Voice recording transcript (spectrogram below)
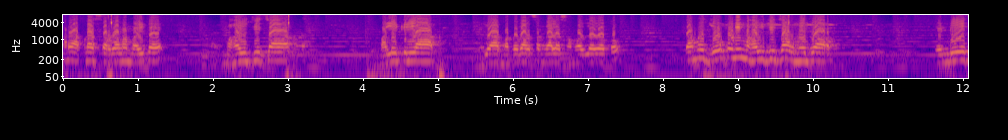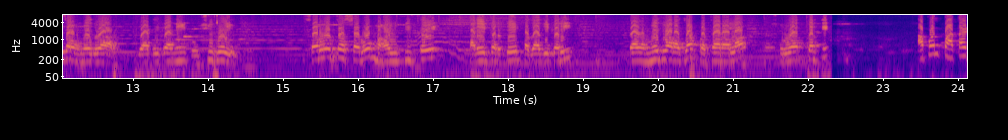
आणि आपणा सर्वांना माहीत आहे महायुतीचा बालेकिल्ला या मतदारसंघाला समजला जातो. त्यामुळे जो कोणी महायुतीचा उमेदवार एनडीएचा उमेदवार या ठिकाणी घोषित होईल. सर्वच्या सर्व महायुतीचे कार्यकर्ते पदाधिकारी त्या उमेदवाराच्या प्रचाराला सुरुवात करतील. आपण पाहताय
